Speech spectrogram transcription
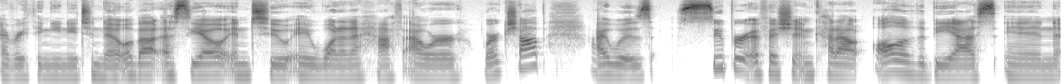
everything you need to know about SEO into a one and a half hour workshop. I was super efficient and cut out all of the BS in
